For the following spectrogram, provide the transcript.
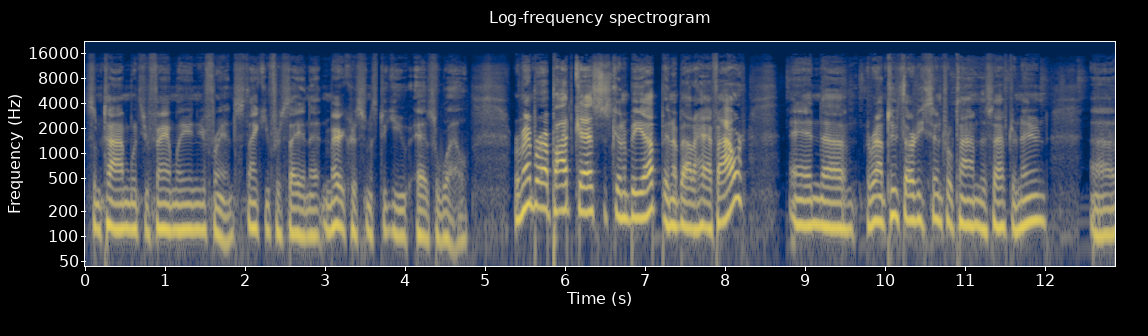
some time with your family and your friends. Thank you for saying that. And Merry Christmas to you as well. Remember, our podcast is going to be up in about a half hour and uh, around 2.30 Central Time this afternoon. Uh,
